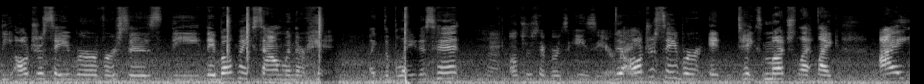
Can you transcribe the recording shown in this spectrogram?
the Ultra Saber versus the they both make sound when they're hit. Like the blade is hit. Mhm. Ultra Saber is easier. The right? Ultra Saber it takes much like like I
